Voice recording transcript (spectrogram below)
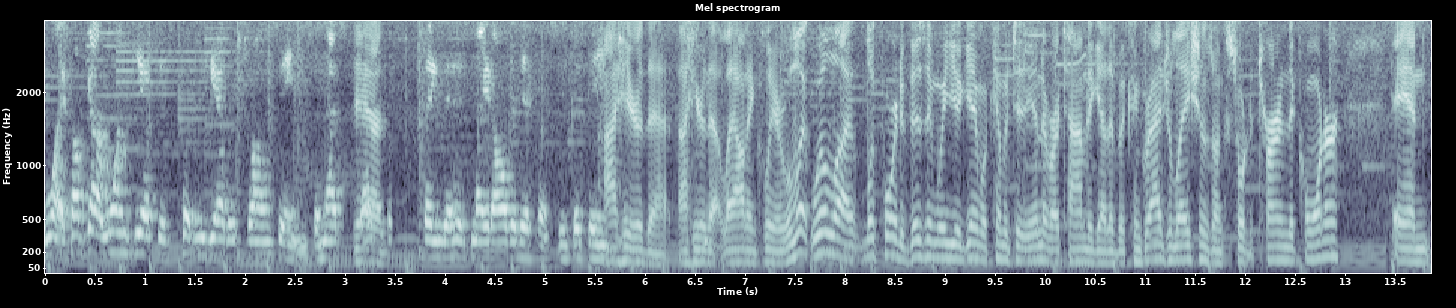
if I've got one gift, it's putting together strong teams, and that's yeah. that's the thing that has made all the difference is the team. I hear that. I hear that loud and clear. Well, look, we'll uh, look forward to visiting with you again. We're coming to the end of our time together, but congratulations on sort of turning the corner and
